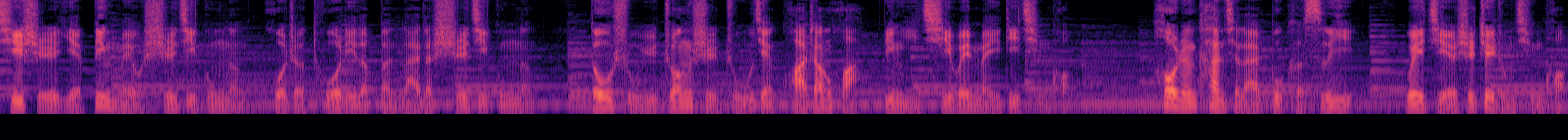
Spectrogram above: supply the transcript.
其实也并没有实际功能，或者脱离了本来的实际功能。都属于装饰逐渐夸张化，并以其为美的情况。后人看起来不可思议，为解释这种情况，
